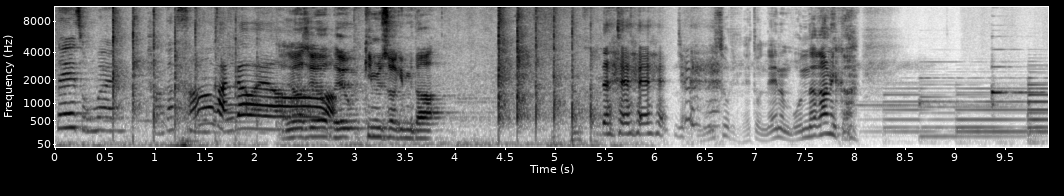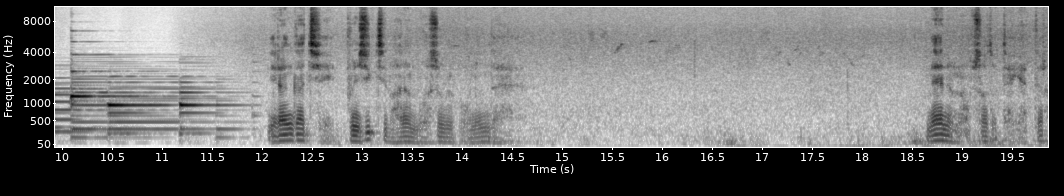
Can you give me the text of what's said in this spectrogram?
네, 정말 반갑습니다. 아, 반가워요. 안녕하세요 배우 김유석입니다. 네. 이제 뭔 소리를 해도 내는 못 나가니까 니랑 같이 분식집 하는 모습을 보는데 내는 없어도 되겠더라.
